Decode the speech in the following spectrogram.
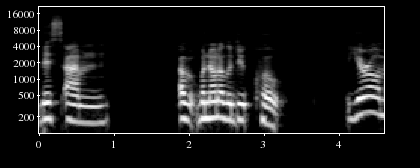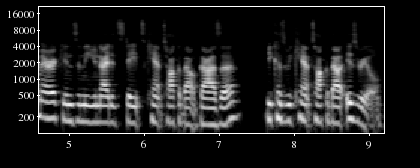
This um a Winona LaDuke quote Euro Americans in the United States can't talk about Gaza because we can't talk about Israel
